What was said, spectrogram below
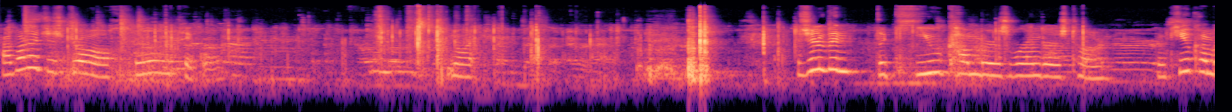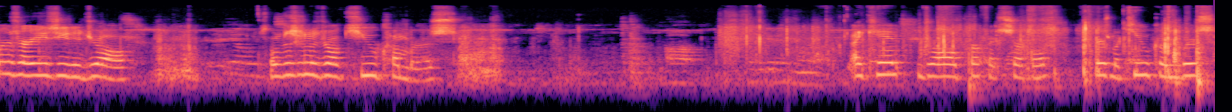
How about I just draw a whole pickle? You know what? It should have been the cucumbers were under his tongue. The cucumbers are easy to draw. So I'm just gonna draw cucumbers. I can't draw a perfect circle. Here's my cucumbers.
